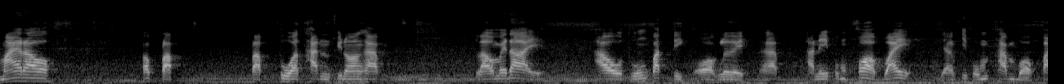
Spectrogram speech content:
ไม้เราเขาปรับปรับตัวทันพี่น้องครับ เราไม่ได้เอาถุงพลาสติกออกเลยนะครับ อันนี้ผมครอบไว้อย่างที่ผมทำบอกไป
